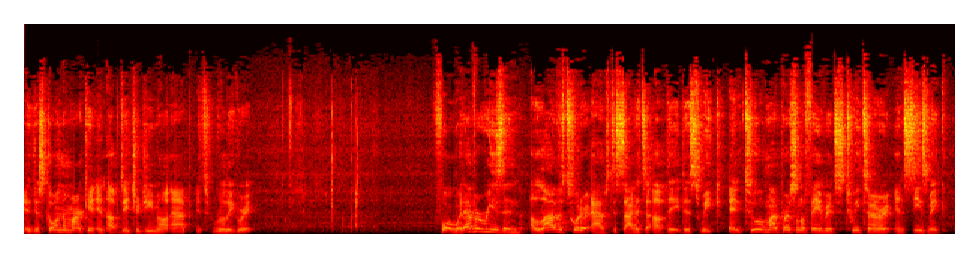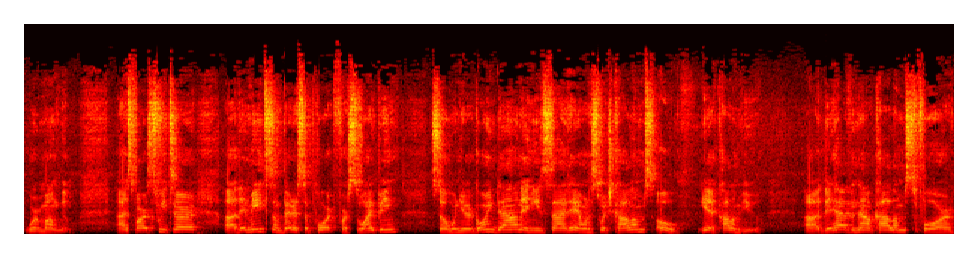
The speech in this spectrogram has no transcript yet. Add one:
And just go in the market and update your Gmail app. It's really great. For whatever reason, a lot of the Twitter apps decided to update this week, and two of my personal favorites, Touiteur and Seesmic, were among them. As far as Touiteur, uh, they made some better support for swiping. So when you're going down and you decide, hey, I want to switch columns, oh, yeah, column view. Uh, they have now columns for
